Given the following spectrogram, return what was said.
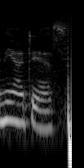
Any ideas?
